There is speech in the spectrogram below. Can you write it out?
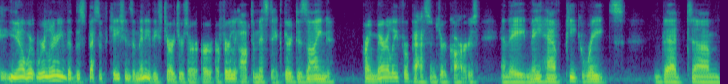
You know, we're, we're learning that the specifications of many of these chargers are, are, are fairly optimistic. They're designed primarily for passenger cars, and they may have peak rates that um,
